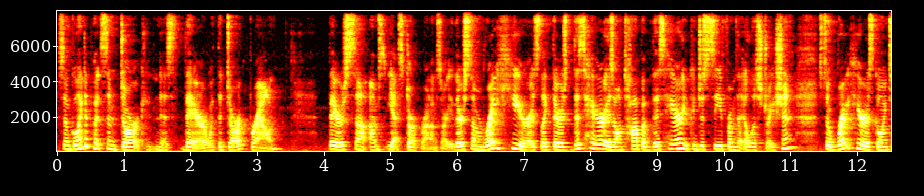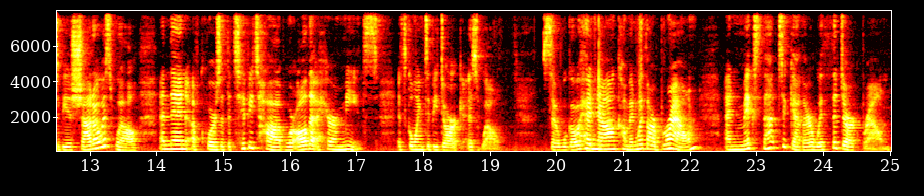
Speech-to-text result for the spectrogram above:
So I'm going to put some darkness there with the dark brown. There's some, um, yes, dark brown, I'm sorry. There's some right here. It's like there's, this hair is on top of this hair. You can just see from the illustration. So right here is going to be a shadow as well. And then, of course, at the tippy top where all that hair meets, it's going to be dark as well. So we'll go ahead now and come in with our brown and mix that together with the dark brown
